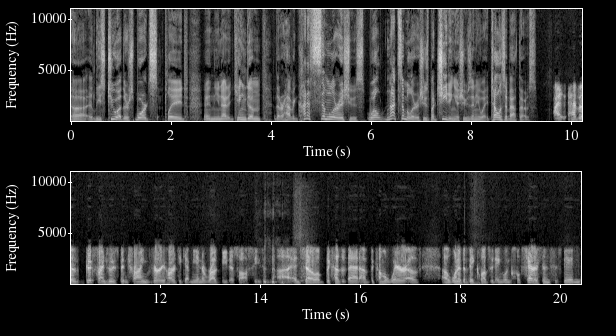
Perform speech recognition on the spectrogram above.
uh, at least two other sports played in the United Kingdom that are having kind of similar issues. Well, not similar issues, but cheating issues anyway. Tell us about those. I have a good friend who's been trying very hard to get me into rugby this off season, uh, and so because of that, I've become aware of uh, one of the big clubs in England called Saracens has been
